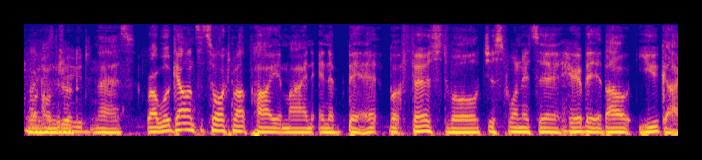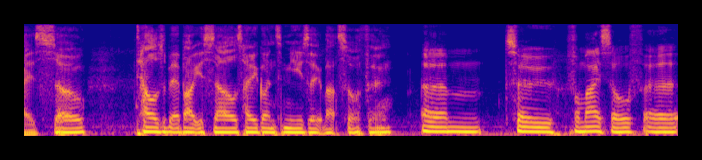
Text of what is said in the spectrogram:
100. Nice. Right, we'll get on to talking about Party at Mine in a bit, but first of all, just wanted to hear a bit about you guys. So tell us a bit about yourselves, how you got into music, that sort of thing. Um, so for myself, uh,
